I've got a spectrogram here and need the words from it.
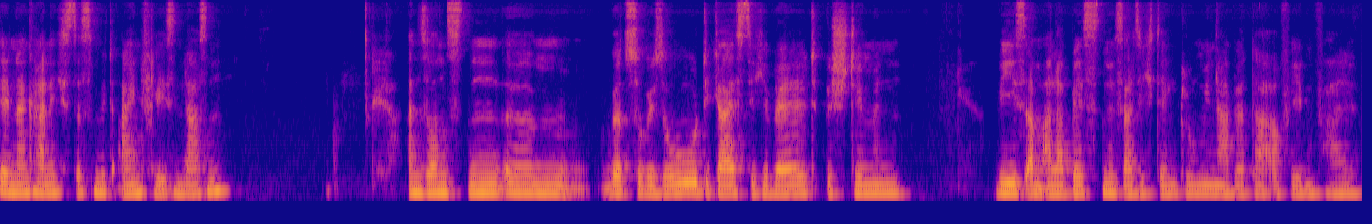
denn dann kann ich's das mit einfließen lassen. Ansonsten, ähm, wird sowieso die geistige Welt bestimmen, wie es am allerbesten ist. Also, ich denke, Lumina wird da auf jeden Fall,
